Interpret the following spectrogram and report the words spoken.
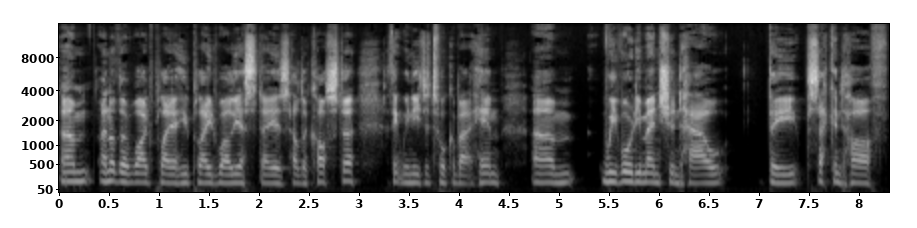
um, another wide player who played well yesterday is Helder Costa. I think we need to talk about him. Um, we've already mentioned how the second half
